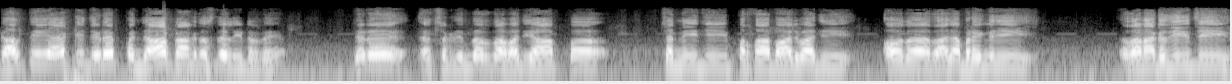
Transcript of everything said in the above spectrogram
ਗੱਲ ਤੇ ਇਹ ਹੈ ਕਿ ਜਿਹੜੇ ਪੰਜਾਬ ਕਾਂਗਰਸ ਦੇ ਲੀਡਰ ਨੇ, ਜਿਹੜੇ ਸੁਖਜਿੰਦਰ ਰੰਧਾਵਾ ਜੀ, ਆਪ, ਚੰਨੀ ਜੀ, ਪ੍ਰਤਾਪ ਬਾਜਵਾ ਜੀ ਔਰ ਰਾਜਾ ਬੜਿੰਗ ਜੀ, ਰਾਣਾ ਗਜ਼ੀਰ ਜੀ,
